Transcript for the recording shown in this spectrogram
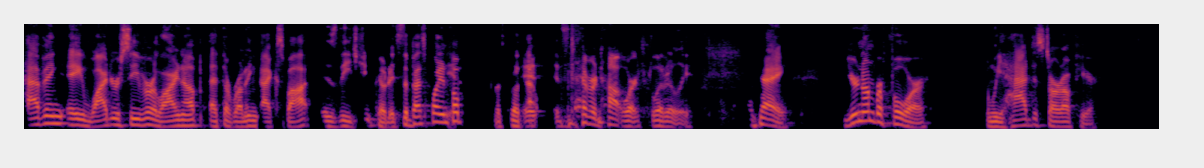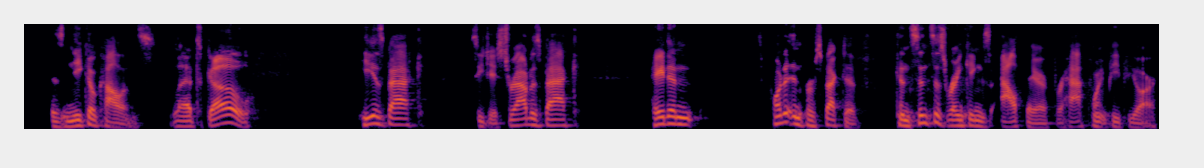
Having a wide receiver lineup at the running back spot is the cheat code. It's the best play in football. Let's put it, It's never not worked, literally. Okay. You're number four, and we had to start off here, is Nico Collins. Let's go. He is back. CJ Stroud is back. Hayden, to put it in perspective, consensus rankings out there for half point PPR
